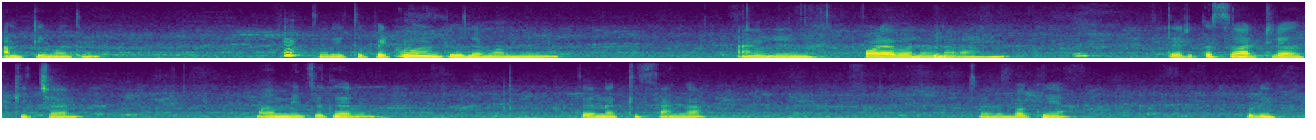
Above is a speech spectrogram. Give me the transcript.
आमटीमध्ये. तर इथं पीठ मळून ठेवलं मम्मीने. आणि पोळ्या बनवणार आहे. तर कसं वाटलं किचन? मम्मीचं घर? तर नक्कीच सांगा. तर बघूया. पुढे.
